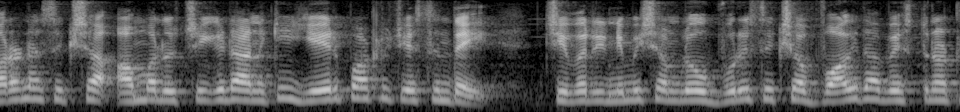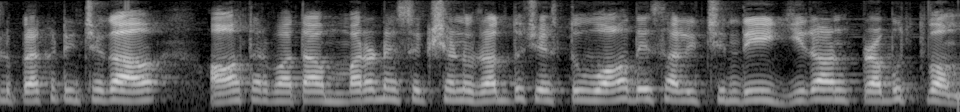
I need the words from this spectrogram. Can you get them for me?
మరణశిక్ష అమలు చేయడానికి ఏర్పాట్లు చేసింది. చివరి నిమిషంలో ఉరిశిక్ష వాయిదా వేస్తున్నట్లు ప్రకటించగా ఆ తర్వాత మరణశిక్షను రద్దు చేస్తూ ఆదేశాలిచ్చింది ఇరాన్ ప్రభుత్వం.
